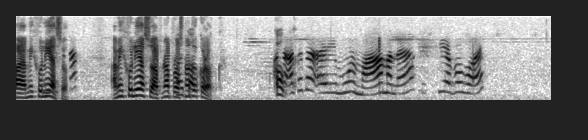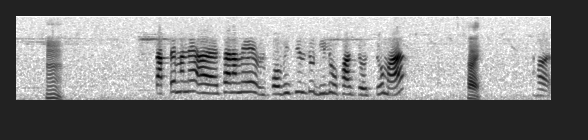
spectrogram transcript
হয় আমি শুনি আছোঁ। আমি শুনি আছোঁ। আপোনাৰ প্ৰশ্নটো। কৰক। মোৰ মা মানে ছিক্সটি হয়। তাতে মানে ছাৰ আমি কোভিচিল্ডটো দিলোঁ ফাৰ্ষ্ট ড'জটো মাৰ। হয়। হয়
